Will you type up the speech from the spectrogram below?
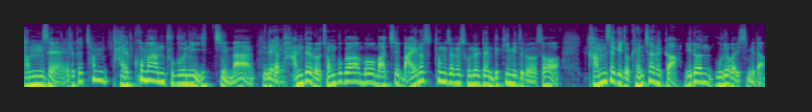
자, 감세. 이렇게 참 달콤한 부분이 있지만 네. 그러니까 반대로 정부가 뭐 마치 마이너스 통장에 손을 댄 느낌이 들어서 감세 기조 괜찮을까? 이런 우려가 있습니다.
